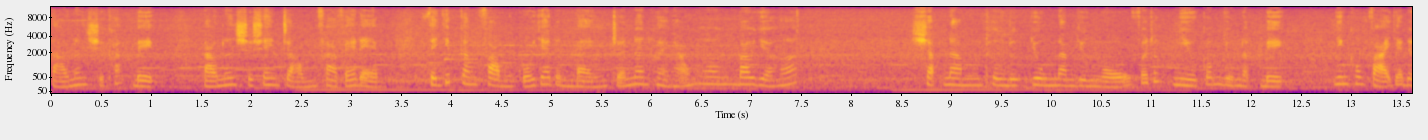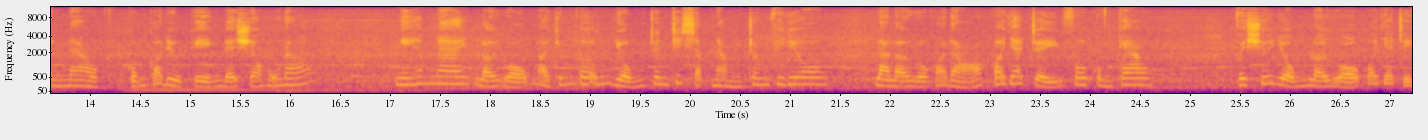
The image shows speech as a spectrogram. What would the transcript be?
tạo nên sự khác biệt, tạo nên sự sang trọng và vẻ đẹp sẽ giúp căn phòng của gia đình bạn trở nên hoàn hảo hơn bao giờ hết. Sập nằm thường được dùng làm giường ngủ với rất nhiều công dụng đặc biệt, nhưng không phải gia đình nào cũng có điều kiện để sở hữu nó. Ngày hôm nay, loại gỗ mà chúng tôi ứng dụng trên chiếc sập nằm trong video là loại gỗ cỏ đỏ có giá trị vô cùng cao. Việc sử dụng loại gỗ có giá trị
